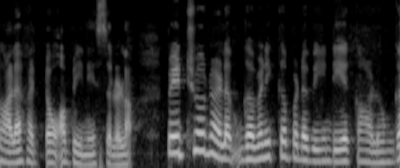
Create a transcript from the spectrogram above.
காலகட்டம் அப்படின்னே சொல்லலாம். பெற்றோர் நலம் கவனிக்கப்பட வேண்டிய காலங்க.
